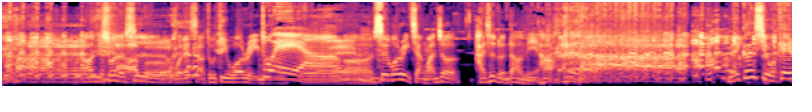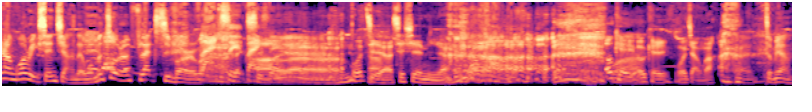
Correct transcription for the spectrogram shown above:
然后你说的是我的小徒弟 Warwick 吗？对呀，呃，所以 Warwick 讲完之后，还是轮到你哈。没关系，我可以让 Warwick 先讲的。我们做人 flexible 嘛 Flexible，姐啊，谢谢你啊。OK OK，我讲吧。怎么样？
